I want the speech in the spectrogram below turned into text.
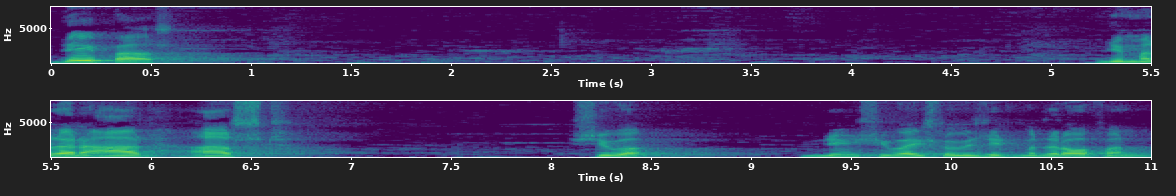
they pass. The mother asked, Shiva. Then Shiva used to visit mother often.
